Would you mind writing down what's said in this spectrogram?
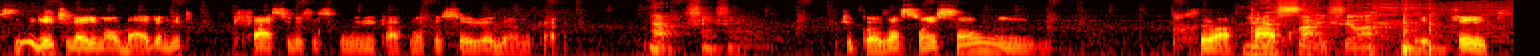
se ninguém tiver de maldade, é muito fácil você se comunicar com uma pessoa jogando, cara. Ah, sim, sim. Tipo, as ações são, sei lá, Universais, sei lá. efeito.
